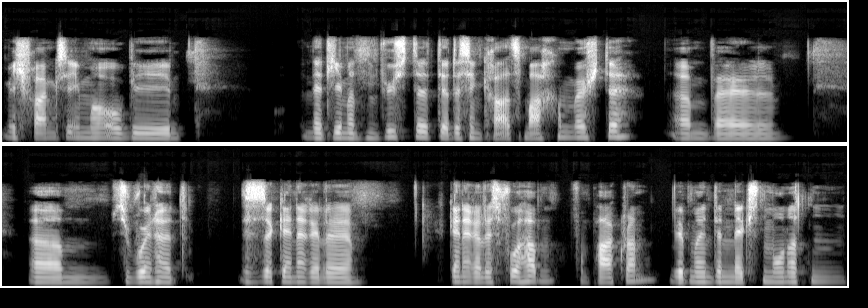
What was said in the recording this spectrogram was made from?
mich fragen sie immer, ob ich nicht jemanden wüsste, der das in Graz machen möchte, ähm, weil ähm, sie wollen halt, das ist ein generelle, generelles Vorhaben vom Parkrun, wird man in den nächsten Monaten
